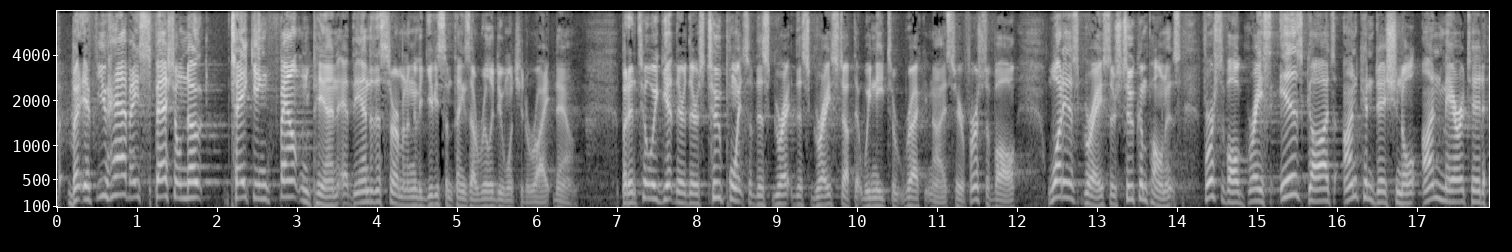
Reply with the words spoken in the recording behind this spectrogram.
But, but if you have a special note taking fountain pen at the end of the sermon, I'm going to give you some things I really do want you to write down. But until we get there, there's two points of this, gra- this grace stuff that we need to recognize here. First of all, what is grace? There's two components. First of all, grace is God's unconditional, unmerited,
